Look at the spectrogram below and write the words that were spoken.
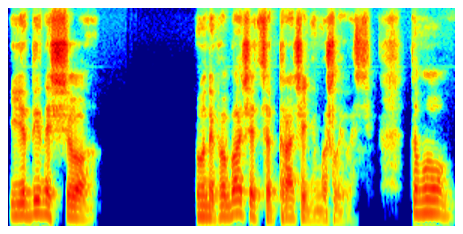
і єдине, що вони побачать, це втрачені можливості. Тому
